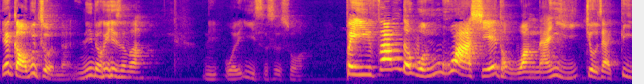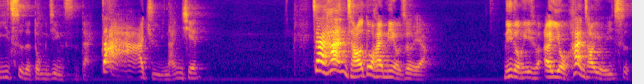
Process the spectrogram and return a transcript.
也搞不准的，你懂意思吗？你我的意思是说，北方的文化血统往南移，就在第一次的东晋时代大举南迁，在汉朝都还没有这样，你懂意思吧？哎呦，汉朝有一次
